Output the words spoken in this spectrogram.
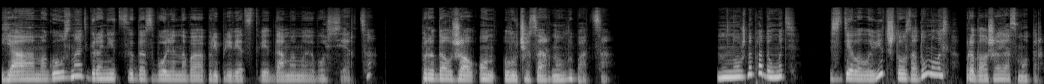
«Я могу узнать границы дозволенного при приветствии дамы моего сердца?» Продолжал он лучезарно улыбаться. «Нужно подумать». Сделала вид, что задумалась, продолжая осмотр.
